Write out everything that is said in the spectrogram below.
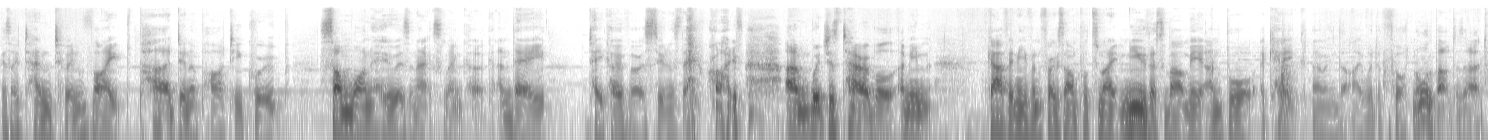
is I tend to invite per dinner party group someone who is an excellent cook and they take over as soon as they arrive, um, which is terrible. I mean, Gavin even, for example, tonight knew this about me and bought a cake knowing that I would have forgotten all about dessert.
